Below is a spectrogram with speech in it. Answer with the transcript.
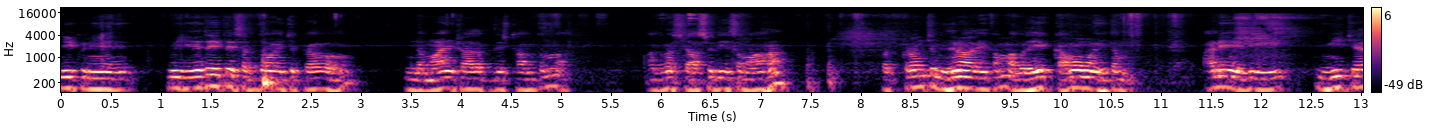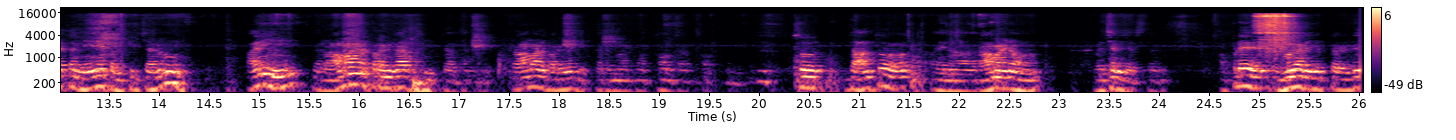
నీకు నీ నువ్వు ఏదైతే శబ్దం అని చెప్పావో ఇంత మాయశాల ప్రతిష్టాంతం అగ్న శాశ్వతీ సమాహ తత్క్రంచ మిథునాలేకం అవధే కామమోహితం అనేది మీ చేత నేనే కల్పించాను అని రామాయణ పరంగా అర్థం చెప్తారు రామాయణ పరంగా చెప్తారు అన్నమాట మొత్తం అర్థం సో దాంతో ఆయన రామాయణం రచన చేస్తాడు. అప్పుడే బ్రహ్మగారు చెప్తాడంటే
